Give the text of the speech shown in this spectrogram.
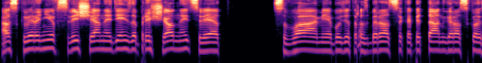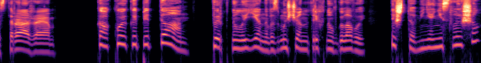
осквернив священный день запрещенный цвет. С вами будет разбираться капитан городской стражи». «Какой капитан?» — фыркнула Ена, возмущенно тряхнув головой. «Ты что, меня не слышал?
